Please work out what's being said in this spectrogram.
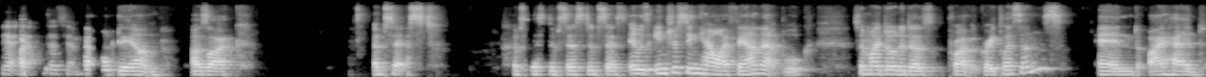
yeah, yeah, that's him. That book down. I was like obsessed, obsessed, obsessed, obsessed. It was interesting how I found that book. So my daughter does private Greek lessons, and I had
